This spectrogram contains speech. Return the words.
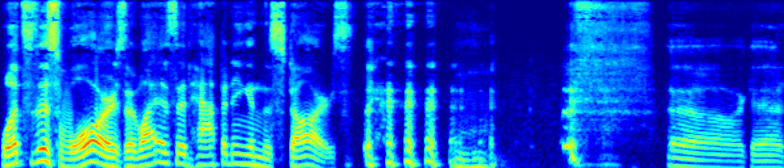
What's this wars and why is it happening in the stars? Mhm. Oh my god.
